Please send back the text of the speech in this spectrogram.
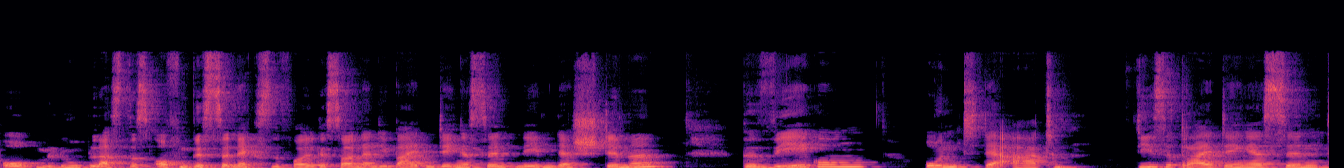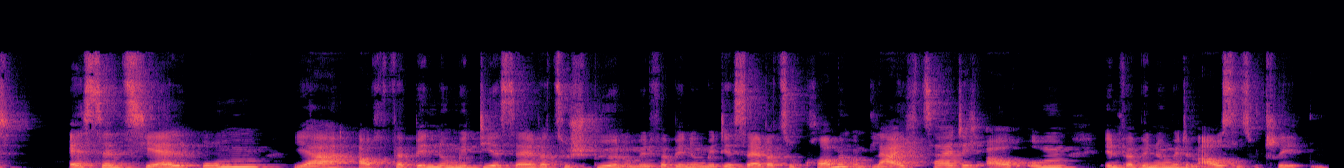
Open Loop, lass das offen bis zur nächsten Folge, sondern die beiden Dinge sind neben der Stimme Bewegung und der Atem. Diese drei Dinge sind essentiell, um ja auch Verbindung mit dir selber zu spüren, um in Verbindung mit dir selber zu kommen und gleichzeitig auch um in Verbindung mit dem Außen zu treten.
